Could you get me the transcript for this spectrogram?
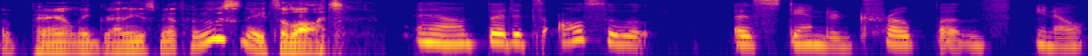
Apparently, Granny Smith hallucinates a lot. Yeah, but it's also a standard trope of, you know,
